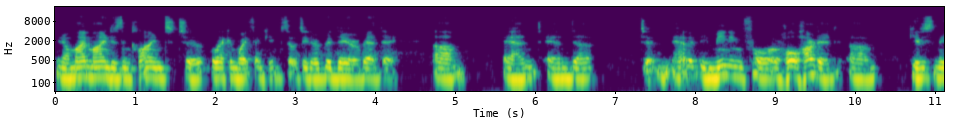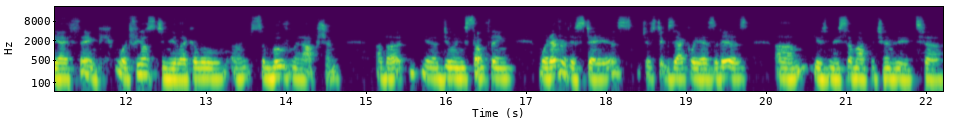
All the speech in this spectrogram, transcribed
you know, my mind is inclined to black and white thinking. So it's either a good day or a bad day. Um, and and uh, to have it be meaningful or wholehearted um, gives me, I think, what feels to me like a little um, some movement option about you know doing something, whatever this day is, just exactly as it is, um, gives me some opportunity to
